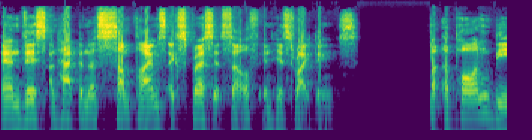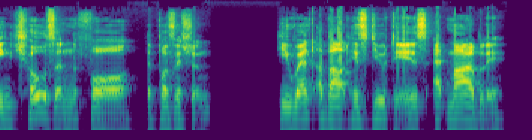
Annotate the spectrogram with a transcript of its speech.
and this unhappiness sometimes expressed itself in his writings. But upon being chosen for the position, he went about his duties admirably.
